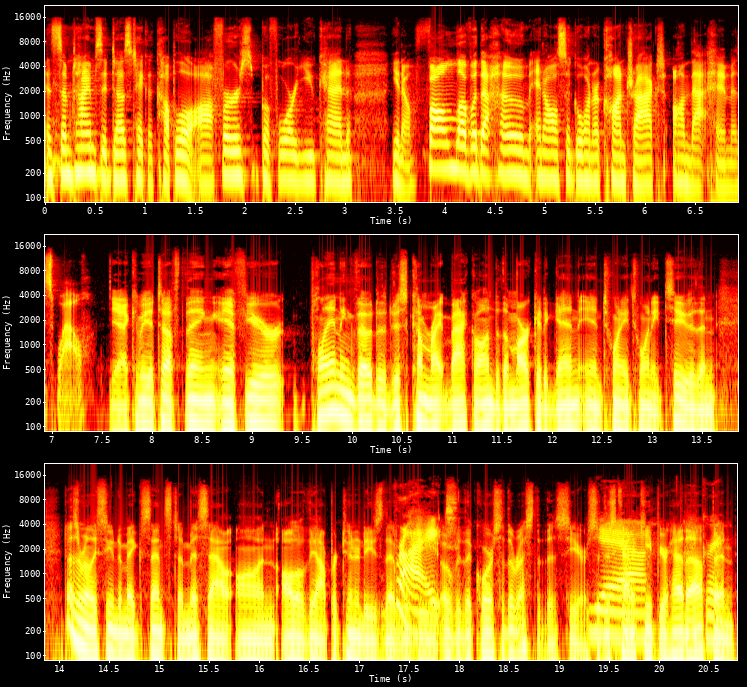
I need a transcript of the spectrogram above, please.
And sometimes it does take a couple of offers before you can, you know, fall in love with a home and also go under contract on that home as well. Yeah, it can be a tough thing if you're planning though to just come right back onto the market again in 2022, then it doesn't really seem to make sense to miss out on all of the opportunities that Right. will be over the course of the rest of this year. So just kind of keep your head up and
